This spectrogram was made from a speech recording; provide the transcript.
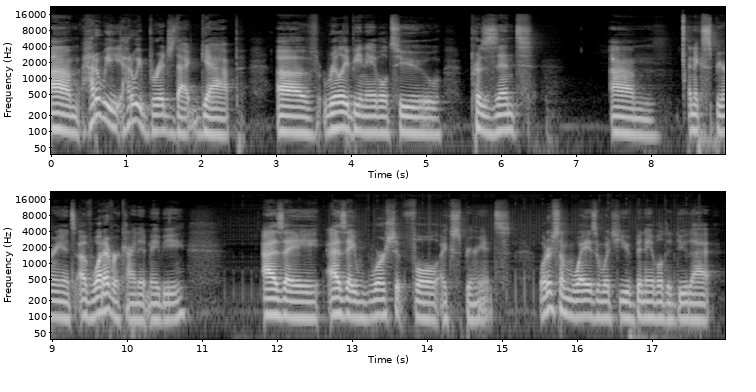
Um, how do we how do we bridge that gap of really being able to present um, an experience of whatever kind it may be as a as a worshipful experience? What are some ways in which you've been able to do that,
